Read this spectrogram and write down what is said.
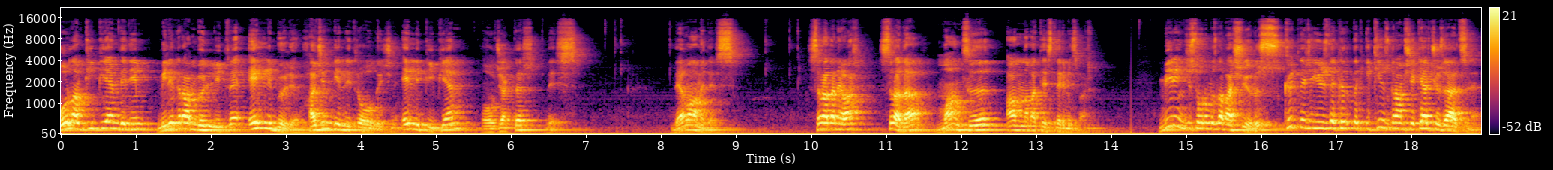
Buradan ppm dediğim miligram bölü litre 50 bölü hacim 1 litre olduğu için 50 ppm olacaktır deriz. Devam ederiz. Sırada ne var? Sırada mantığı anlama testlerimiz var. Birinci sorumuzla başlıyoruz. Kütlece %40'lık 200 gram şeker çözeltisine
